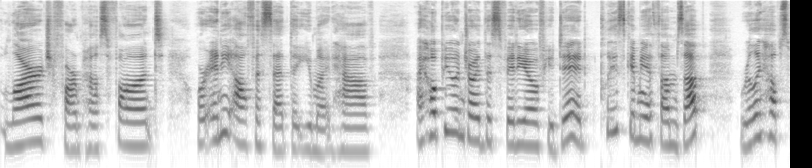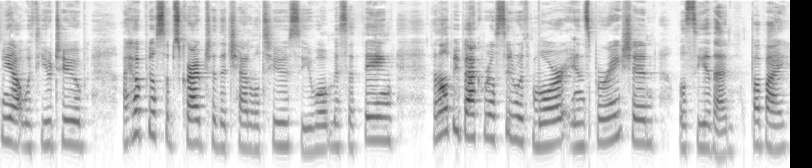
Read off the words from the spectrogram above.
large farmhouse font or any alpha set that you might have. I hope you enjoyed this video. If you did, please give me a thumbs up. It really helps me out with YouTube. I hope you'll subscribe to the channel too so you won't miss a thing. And I'll be back real soon with more inspiration. We'll see you then. Bye-bye.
